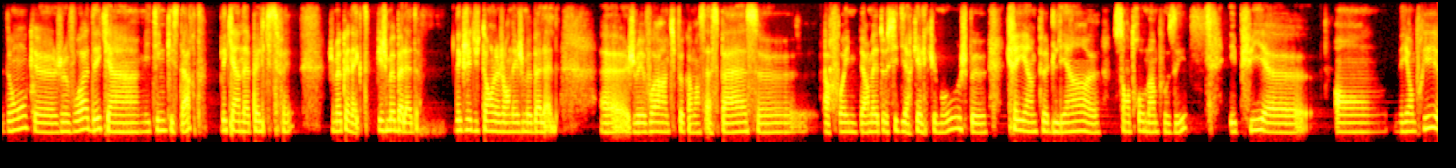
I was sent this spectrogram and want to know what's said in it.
Donc, je vois dès qu'il y a un meeting qui start, Dès qu'il y a un appel qui se fait, je me connecte, puis je me balade. Dès que j'ai du temps la journée, je me balade. Euh, je vais voir un petit peu comment ça se passe. Euh, parfois, ils me permettent aussi de dire quelques mots. Je peux créer un peu de lien euh, sans trop m'imposer. Et puis, en ayant pris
